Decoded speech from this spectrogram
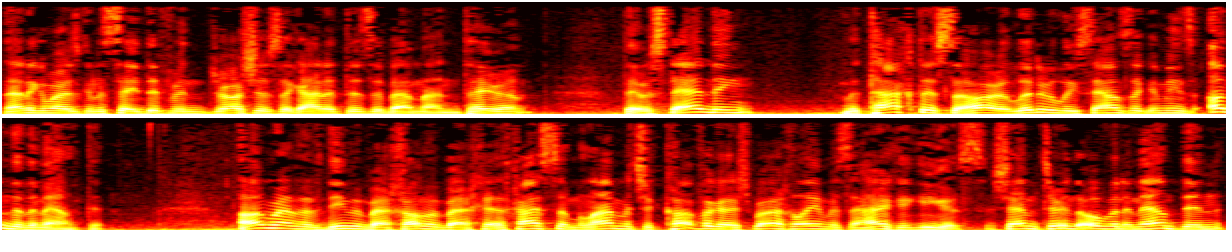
Now the Gemara is going to say different drashas, like Adatas about Matan Torah. They were standing, Sahara literally sounds like it means under the mountain. Hashem turned over the mountain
